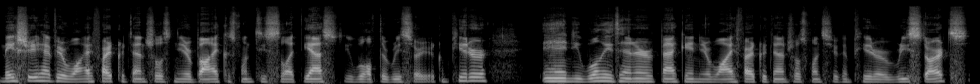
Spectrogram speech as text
Make sure you have your Wi-Fi credentials nearby because once you select yes, you will have to restart your computer and you will need to enter back in your Wi-Fi credentials once your computer restarts.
